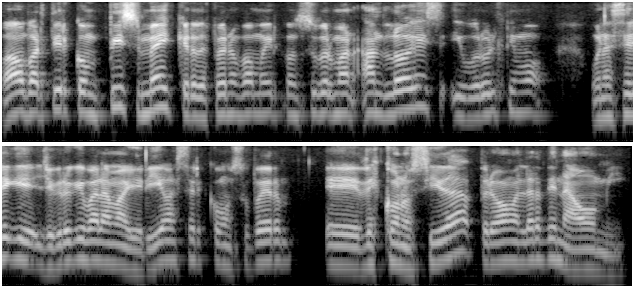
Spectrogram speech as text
Vamos a partir con Peacemaker, después nos vamos a ir con Superman and Lois y por último una serie que yo creo que para la mayoría va a ser como súper eh, desconocida, pero vamos a hablar de Naomi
